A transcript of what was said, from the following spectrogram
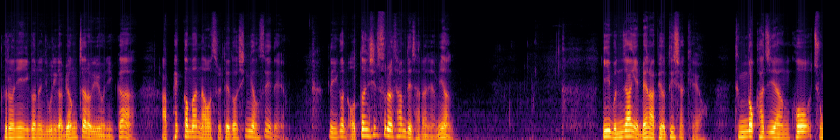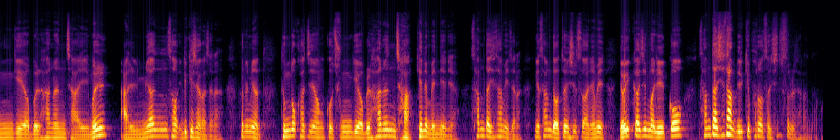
그러니 이거는 우리가 명자로 외우니까 앞에 것만 나왔을 때도 신경 써야 돼요. 근데 이건 어떤 실수를 사람들이 잘하냐면 이 문장이 맨 앞에 어떻게 시작해요? 등록하지 않고 중개업을 하는 자임을 알면서 이렇게 시작하잖아. 그러면 등록하지 않고 중개업을 하는 자, 걔는 몇 년이야? 3-3이잖아. 이게 사람들 어떤 실수하냐면 여기까지만 읽고 3-3 이렇게 풀어서 실수를 잘한다고.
